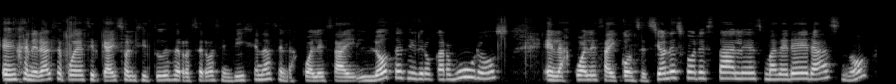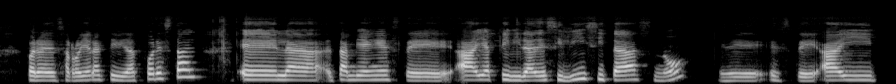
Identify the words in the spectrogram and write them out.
en general se puede decir que hay solicitudes de reservas indígenas en las cuales hay lotes de hidrocarburos, en las cuales hay concesiones forestales, madereras, ¿no? Para desarrollar actividad forestal. Eh, también este, hay actividades ilícitas, ¿no? Eh, este, hay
